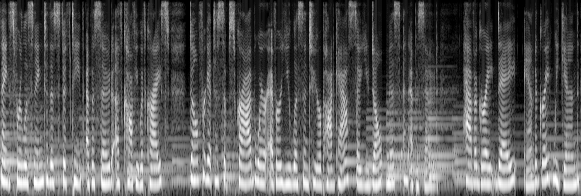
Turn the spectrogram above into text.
Thanks for listening to this 15th episode of Coffee with Christ. Don't forget to subscribe wherever you listen to your podcast so you don't miss an episode. Have a great day and a great weekend,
